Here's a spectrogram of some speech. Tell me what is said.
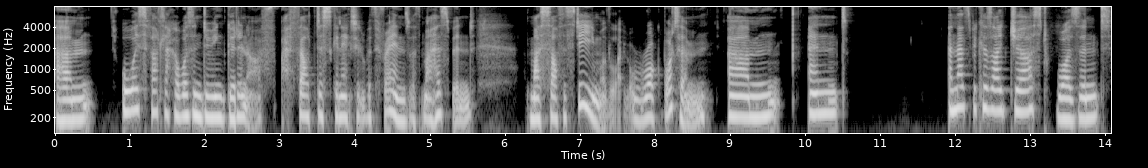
um, always felt like I wasn't doing good enough. I felt disconnected with friends, with my husband. My self esteem was like rock bottom. Um, and and that's because I just wasn't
